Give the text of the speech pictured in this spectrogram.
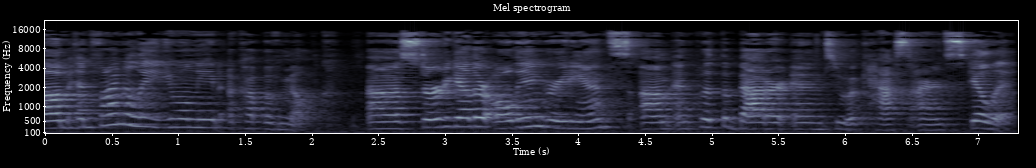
Um, and finally, you will need a cup of milk. Uh, stir together all the ingredients um, and put the batter into a cast iron skillet.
